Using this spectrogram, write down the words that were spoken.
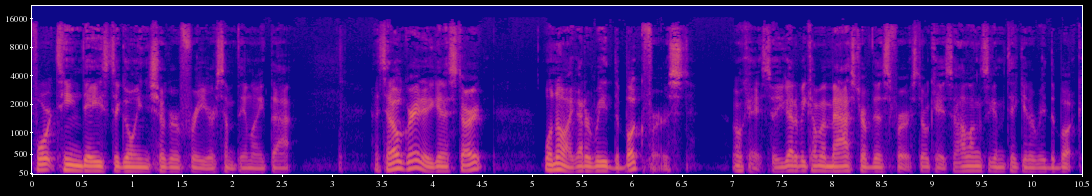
14 Days to Going Sugar Free or something like that. I said, Oh, great. Are you going to start? Well, no, I got to read the book first. Okay, so you got to become a master of this first. Okay, so how long is it going to take you to read the book?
